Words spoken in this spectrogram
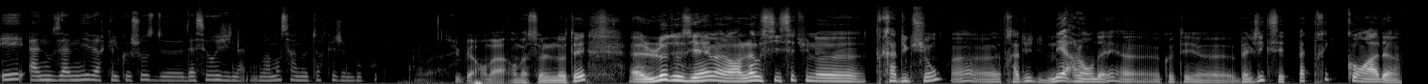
et à nous amener vers quelque chose d'assez original. Vraiment, c'est un auteur que j'aime beaucoup. Super, on va, on va se le noter. Euh, le deuxième, alors là aussi, c'est une euh, traduction, hein, euh, traduit du néerlandais côté Belgique, c'est Patrick Conrad.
